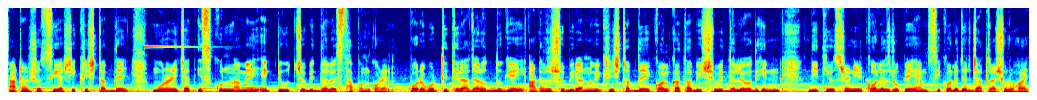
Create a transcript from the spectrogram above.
আঠারোশো ছিয়াশি খ্রিস্টাব্দে মুরারিচাঁদ স্কুল নামে একটি উচ্চ বিদ্যালয় স্থাপন করেন। পরবর্তীতে রাজার উদ্যোগে আঠারোশো বিরানব্বই খ্রিস্টাব্দে কলকাতা বিশ্ববিদ্যালয় অধীন দ্বিতীয় শ্রেণির কলেজ রূপে এমসি কলেজের যাত্রা শুরু হয়।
